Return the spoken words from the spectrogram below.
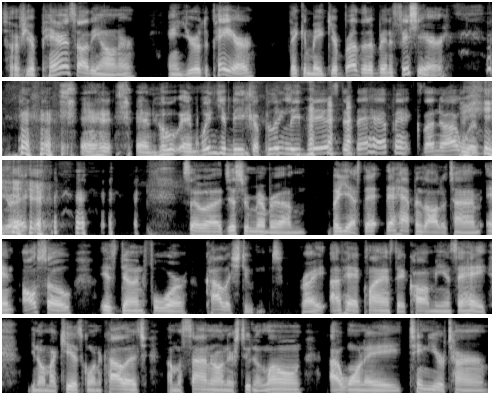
So if your parents are the owner and you're the payer, they can make your brother the beneficiary. and, and who and wouldn't you be completely pissed if that happened? Because I know I would be, right? so uh, just remember, um, but yes, that that happens all the time, and also is done for college students, right? I've had clients that call me and say, "Hey, you know, my kid's going to college. I'm a signer on their student loan. I want a 10 year term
